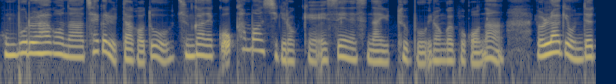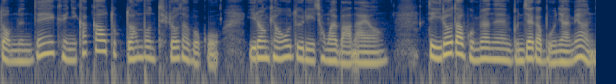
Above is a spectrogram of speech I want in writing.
공부를 하거나 책을 읽다가도 중간에 꼭 한 번씩 이렇게 SNS나 유튜브 이런 걸 보거나 연락이 온 데도 없는데 괜히 카카오톡도 한번 들여다보고 이런 경우들이 정말 많아요. 근데 이러다 보면은 문제가 뭐냐면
